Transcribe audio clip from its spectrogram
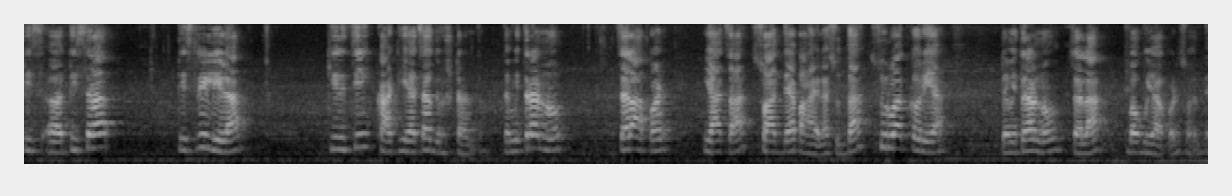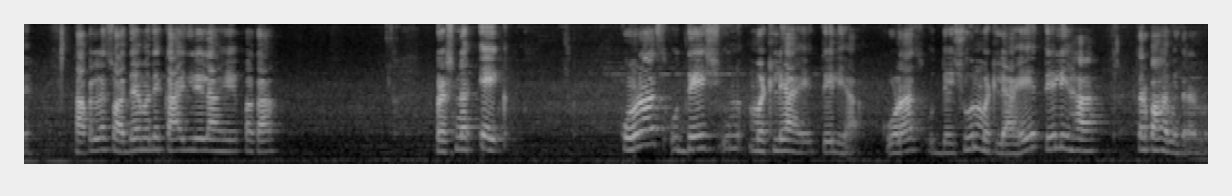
तिस तिसरा तिसरी लीळा कीर्ती काठियाचा दृष्टांत. तर मित्रांनो चला आपण याचा स्वाध्याय पाहायला सुद्धा सुरुवात करूया. तर मित्रांनो चला बघूया आपण स्वाध्याय. तर आपल्याला स्वाध्यायामध्ये काय दिलेलं आहे? बघा. प्रश्न एक कोणास उद्देशून म्हटले आहे ते लिहा. कोणास उद्देशून म्हटले आहे ते लिहा. तर पहा मित्रांनो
